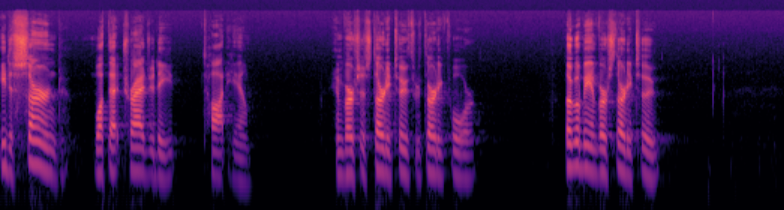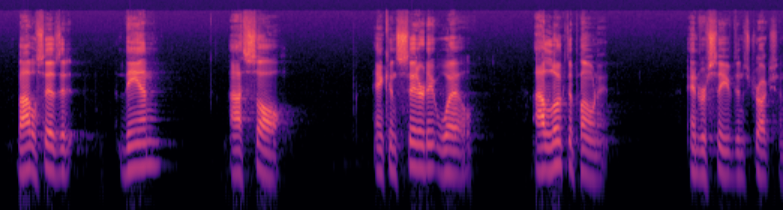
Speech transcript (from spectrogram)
He discerned what that tragedy taught him in verses 32 through 34. Look with me in verse 32. The Bible says that then I saw and considered it well. I looked upon it and received instruction.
